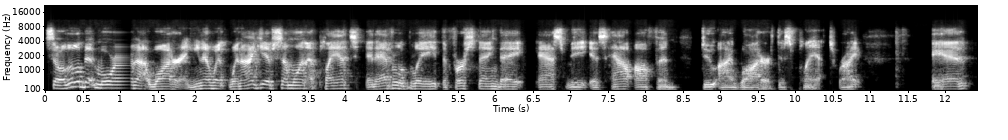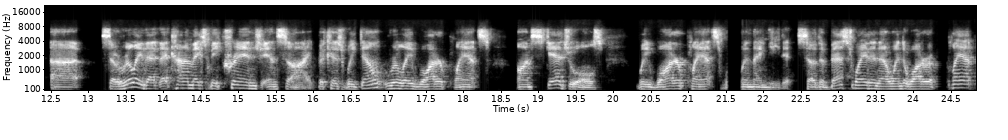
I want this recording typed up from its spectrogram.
So a little bit more about watering. You know, when, when I give someone a plant, inevitably the first thing they ask me is how often do I water this plant, right? And uh, so really that, that kind of makes me cringe inside because we don't really water plants on schedules. We water plants when they need it. So the best way to know when to water a plant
